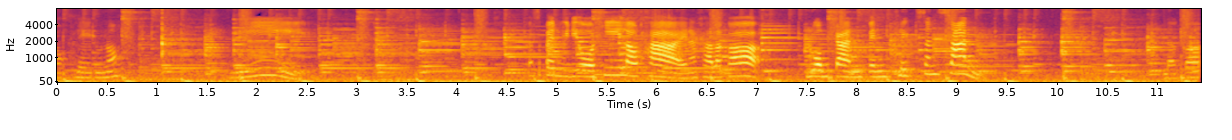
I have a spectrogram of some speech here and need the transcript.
ลองเพลงดูเนาะ นี่ก็จะเป็นวิดีโอที่เราถ่ายนะคะ แล้วก็รวมกันเป็นคลิปสั้น ๆ ก็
